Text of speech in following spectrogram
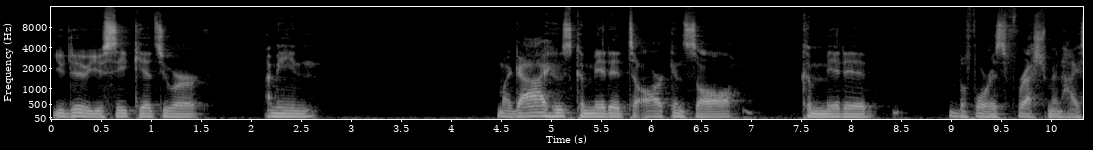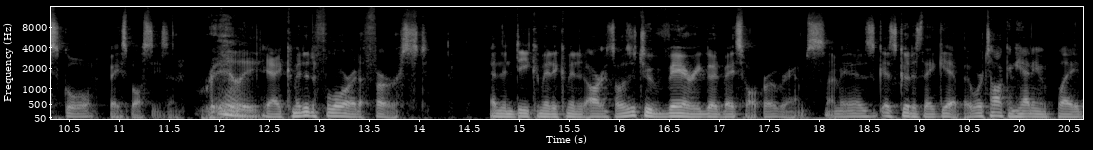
you do you see kids who are, I mean, my guy who's committed to Arkansas committed before his freshman high school baseball season. really? Yeah, he committed to Florida first, and then decommitted, committed to Arkansas. Those are two very good baseball programs. I mean, as as good as they get. But we're talking he hadn't even played.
